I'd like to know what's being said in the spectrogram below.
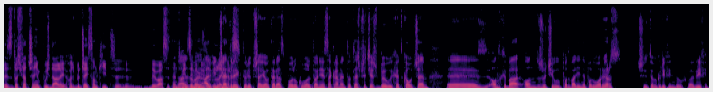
y, z doświadczeniem pójść dalej. Choćby Jason Kidd y, był asystentem No, ale między innymi Alvin. Gentry, który przejął teraz po Luke Waltonie Sacramento, też przecież był head coachem. E, On chyba, on rzucił podwaliny pod Warriors? Czy to Griffin był? Chyba Griffin.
